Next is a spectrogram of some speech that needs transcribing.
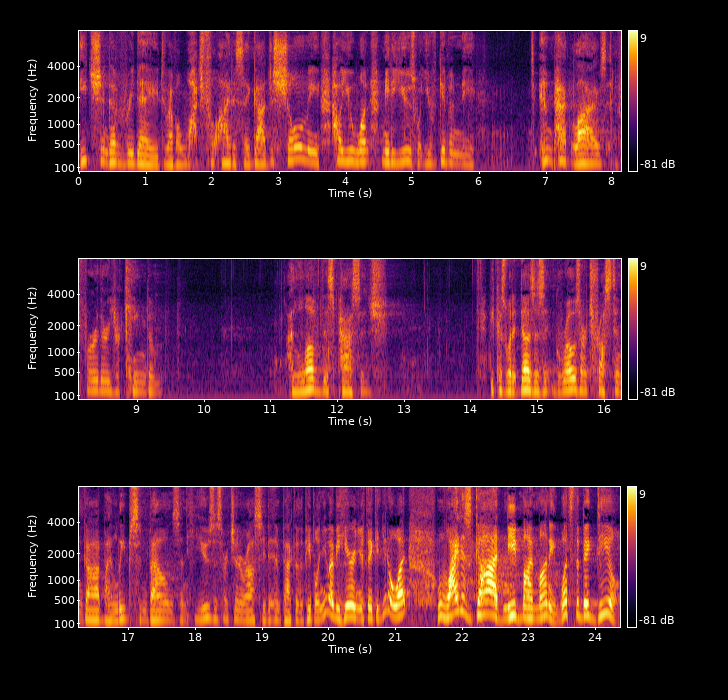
Each and every day to have a watchful eye to say, God, just show me how you want me to use what you've given me to impact lives and further your kingdom. I love this passage because what it does is it grows our trust in God by leaps and bounds, and He uses our generosity to impact other people. And you might be here and you're thinking, you know what? Why does God need my money? What's the big deal?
